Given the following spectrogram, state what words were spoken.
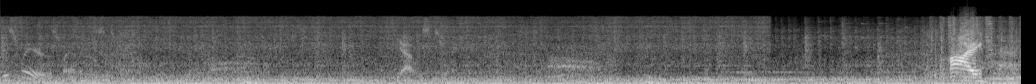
This way or this way? I think this way. Yeah, it was way. Hi!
